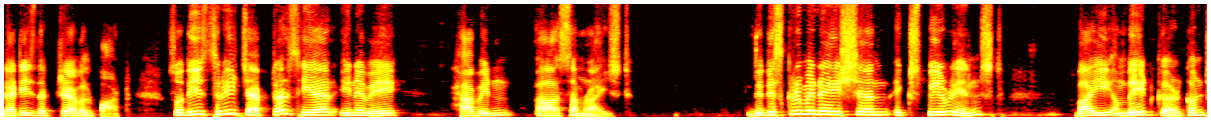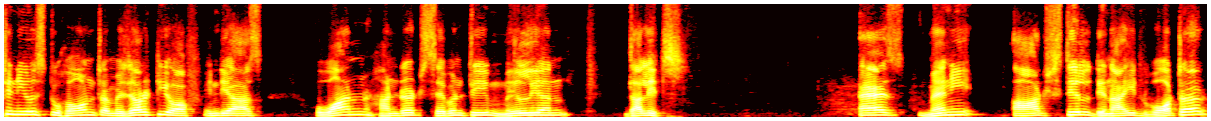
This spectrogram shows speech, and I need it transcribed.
That is the travel part. So these three chapters here in a way have been uh, summarized. The discrimination experienced by Ambedkar continues to haunt a majority of India's 170 million Dalits, as many are still denied water,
